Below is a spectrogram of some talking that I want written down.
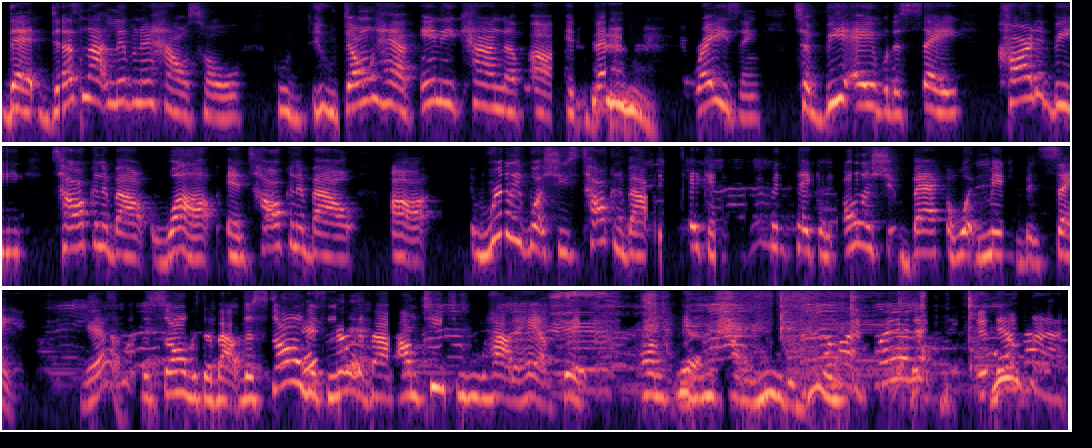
that does not live in a household, who, who don't have any kind of uh, investment raising to be able to say Cardi B talking about WAP and talking about uh, really what she's talking about is taking women taking ownership back of what men have been saying. Yeah. the song is about. The song That's is not it. about I'm teaching you how to have sex. I'm teaching yeah. you how to move to do. That, that's not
